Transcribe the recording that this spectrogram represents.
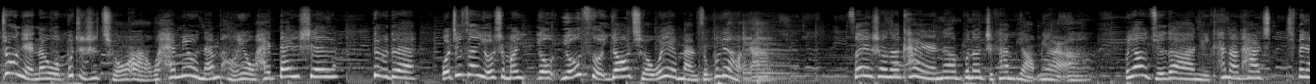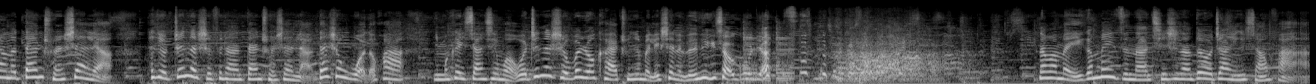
重点呢，我不只是穷啊，我还没有男朋友，我还单身，对不对？我就算有什么有有所要求，我也满足不了呀。所以说呢，看人呢不能只看表面啊，不要觉得你看到他非常的单纯善良。他就真的是非常单纯善良，但是我的话，你们可以相信我，我真的是温柔可爱、纯洁美丽、善良的那个小姑娘。那么每一个妹子呢，其实呢都有这样一个想法，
